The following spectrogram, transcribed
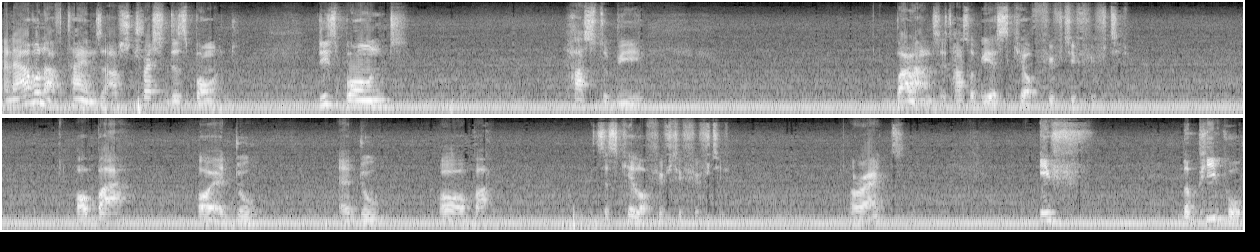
And I haven't enough times I've stressed this bond. This bond has to be balanced. It has to be a scale of 50-50. Oba or Edo, Edo or Oba. It's a scale of 50-50. Alright? If the people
